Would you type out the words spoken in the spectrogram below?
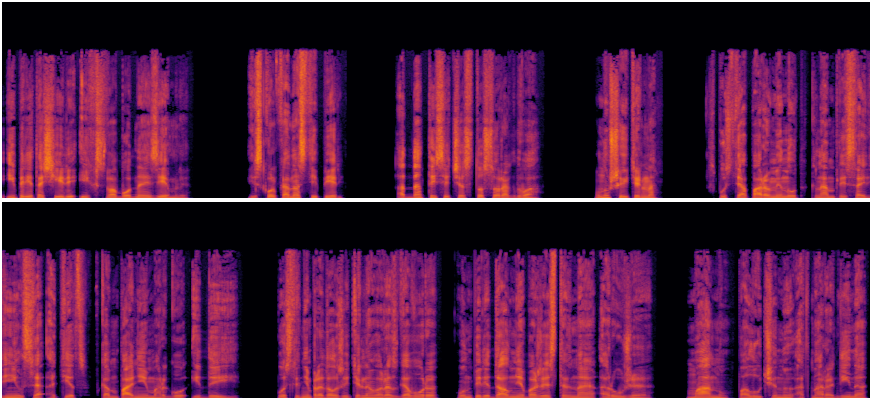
и перетащили их в свободные земли. И сколько нас теперь? 1142. Внушительно. Спустя пару минут к нам присоединился отец в компании Марго и Деи. После непродолжительного разговора он передал мне божественное оружие, ману, полученную от Марадина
